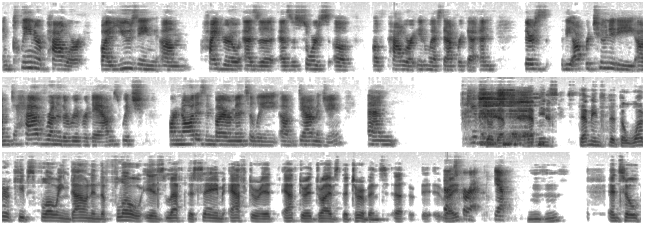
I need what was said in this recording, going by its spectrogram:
and cleaner power by using um, hydro as a as a source of of power in West Africa. And there's the opportunity um, to have run of the river dams, which are not as environmentally um, damaging. And given so that that means that means that the water keeps flowing down and the flow is left the same after it after it drives the turbines uh, uh right that's correct yeah mm-hmm. and so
